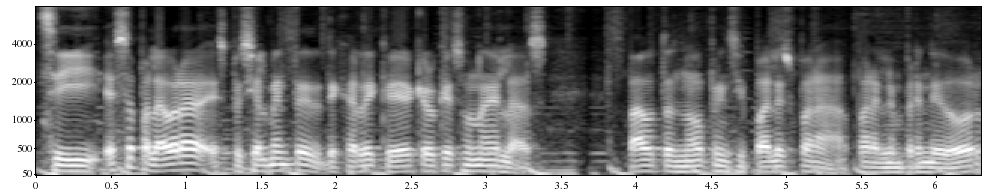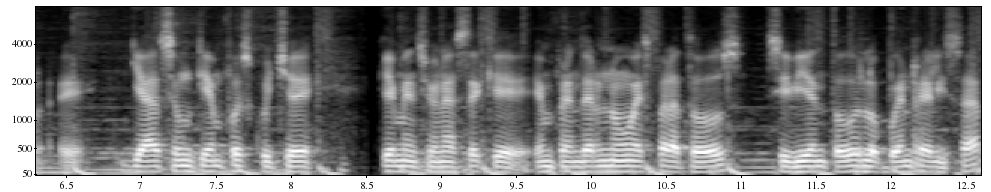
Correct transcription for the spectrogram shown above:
Sí, esa palabra, especialmente dejar de creer, creo que es una de las pautas no principales para, para el emprendedor. Eh, ya hace un tiempo escuché que mencionaste que emprender no es para todos, si bien todos lo pueden realizar.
